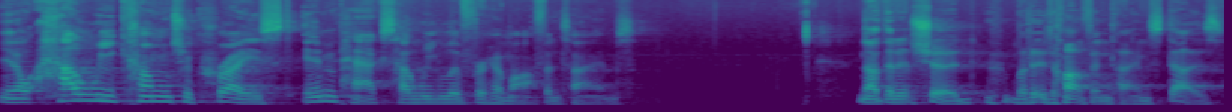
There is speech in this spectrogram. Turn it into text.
you know, how we come to Christ impacts how we live for Him oftentimes. Not that it should, but it oftentimes does.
